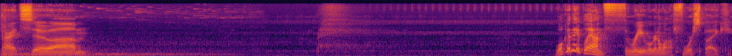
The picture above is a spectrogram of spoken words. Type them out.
Alright, so um What can they play on three? We're gonna want a four spike.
